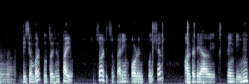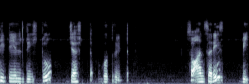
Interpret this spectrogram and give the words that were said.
uh, december 2005 so it's a very important question. Already i have explained in detail these two. Just go through it. So answer is b.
